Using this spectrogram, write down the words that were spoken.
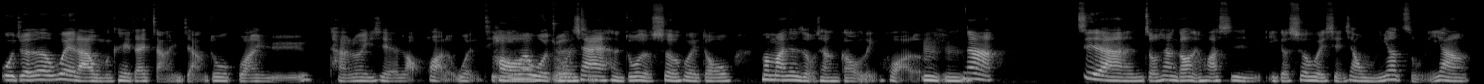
我觉得未来我们可以再讲一讲，多关于谈论一些老化的问题，啊、因为我觉得现在很多的社会都慢慢的走向高龄化了。嗯嗯。那既然走向高龄化是一个社会现象，我们要怎么样？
